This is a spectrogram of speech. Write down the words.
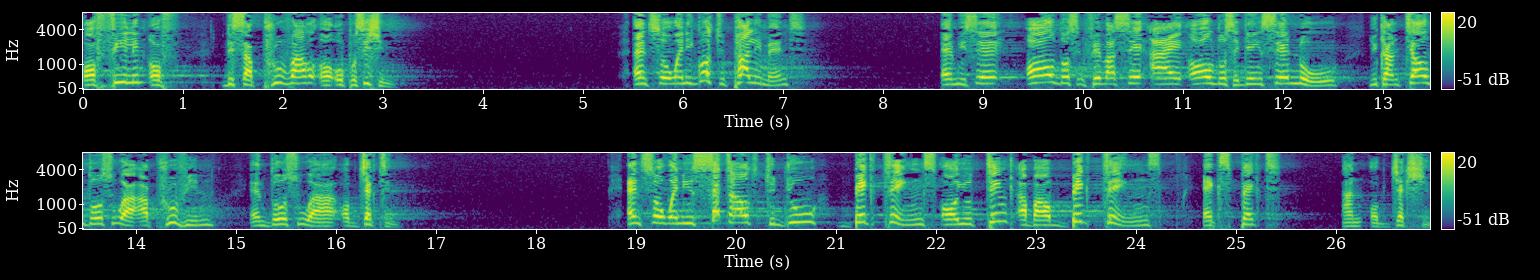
of feeling of disapproval or opposition. And so when you go to parliament and we say, all those in favor say aye, all those against say no, you can tell those who are approving and those who are objecting. And so when you set out to do big things or you think about big things, expect an objection.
